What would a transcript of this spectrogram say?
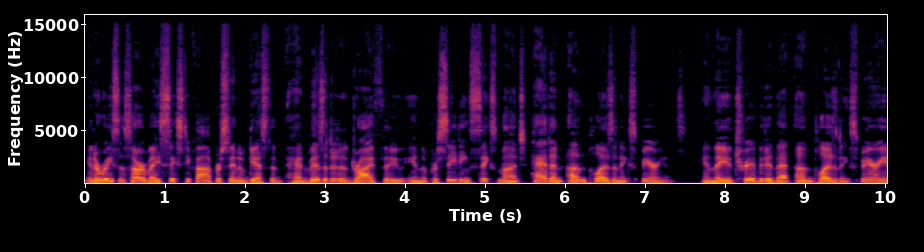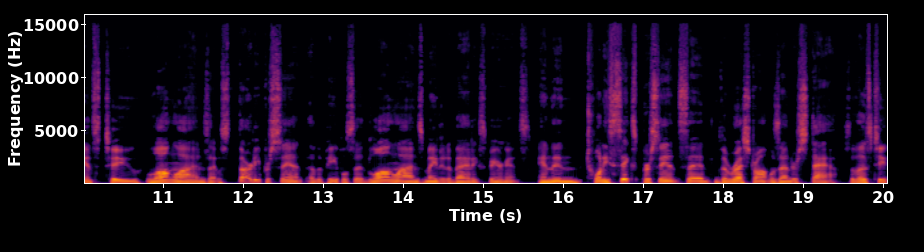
In a recent survey, 65% of guests that had visited a drive-through in the preceding six months had an unpleasant experience and they attributed that unpleasant experience to long lines. That was 30% of the people said long lines made it a bad experience. And then 26% said the restaurant was understaffed. So those two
